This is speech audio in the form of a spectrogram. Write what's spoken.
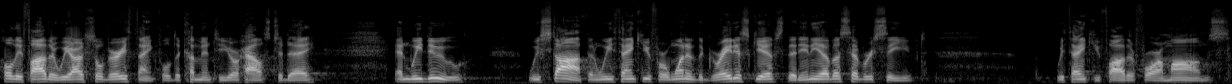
Holy Father, we are so very thankful to come into your house today, and we do we stop and we thank you for one of the greatest gifts that any of us have received. We thank you, Father, for our moms,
